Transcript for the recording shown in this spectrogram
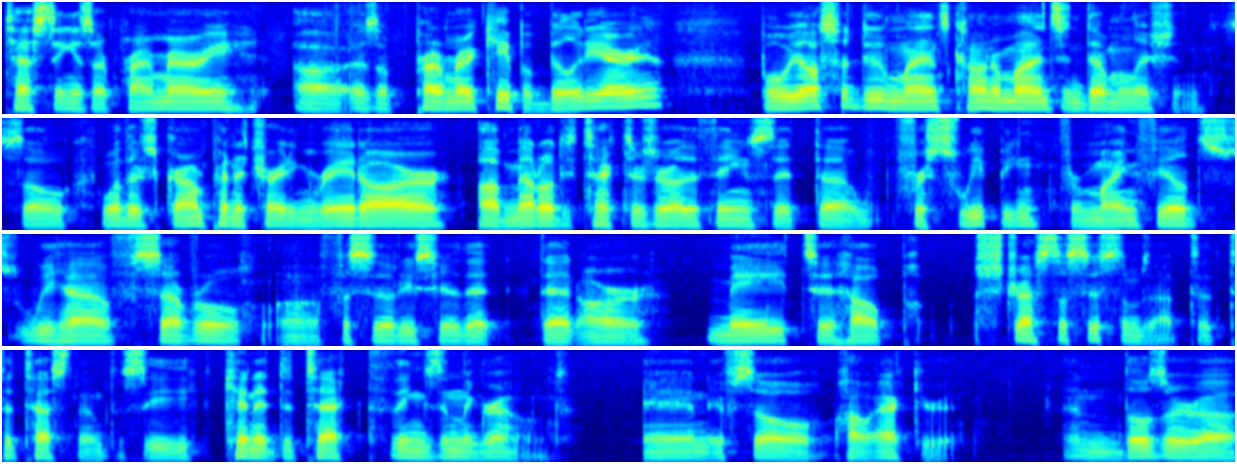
testing as our primary uh, as a primary capability area. But we also do mines, countermines, and demolition. So whether it's ground penetrating radar, uh, metal detectors, or other things that uh, for sweeping for minefields, we have several uh, facilities here that that are made to help stress the systems out to, to test them to see can it detect things in the ground, and if so, how accurate. And those are uh,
